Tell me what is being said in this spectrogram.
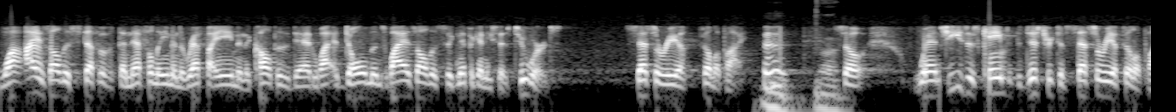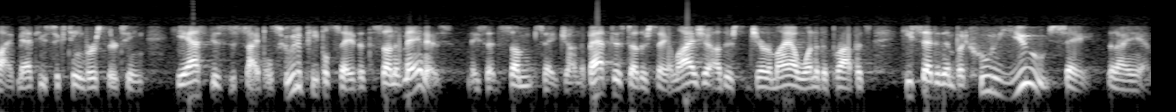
why is all this stuff about the Nephilim and the Rephaim and the cult of the dead, why, dolmens, why is all this significant? He says two words Caesarea Philippi. Mm-hmm. So when Jesus came to the district of Caesarea Philippi, Matthew 16, verse 13, he asked his disciples, Who do people say that the Son of Man is? They said, Some say John the Baptist, others say Elijah, others Jeremiah, one of the prophets. He said to them, But who do you say that I am?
